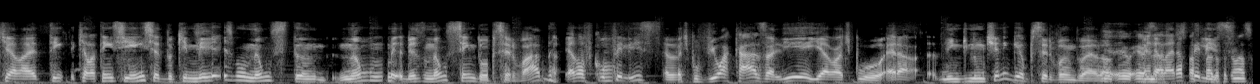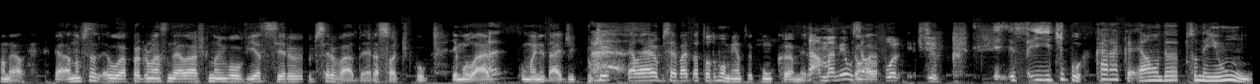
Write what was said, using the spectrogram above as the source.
que ela tem, que ela tem ciência do que mesmo não estando, não, mesmo não sendo observada, ela ficou feliz. Ela, tipo, viu a casa ali e ela, tipo, era. Não tinha ninguém observando ela. Eu, eu mas ela era feliz. A programação dela. Não precisa, a programação dela eu acho que não envolvia ser observada. Era só, tipo, emular a humanidade. Porque ela era observada a todo momento com câmera. Não, mas mesmo então se ela, ela for. E, e, tipo, caraca, ela não deu nenhum,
